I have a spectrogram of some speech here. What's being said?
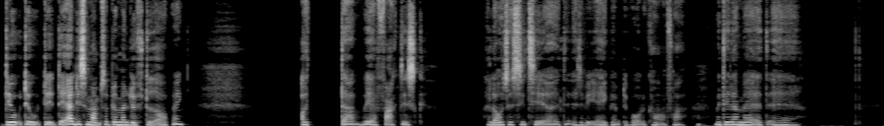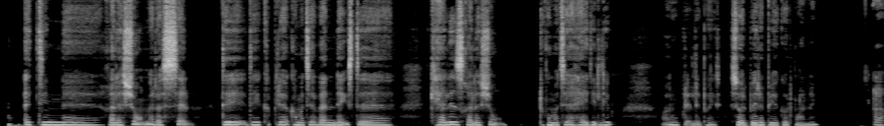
Det er jo, det er, jo, det, det er ligesom om, så bliver man løftet op, ikke? Og der vil jeg faktisk have lov til at citere, at, det ved jeg ikke, hvem det, hvor det kommer fra, men det der med, at, øh, at din øh, relation med dig selv det, det bliver, kommer til at være den længste øh, kærlighedsrelation, du kommer til at have i dit liv. Og nu bliver det lidt på engelsk. So it better be a good one, ikke? Ja.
